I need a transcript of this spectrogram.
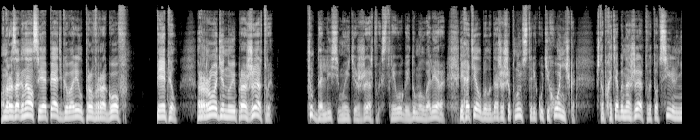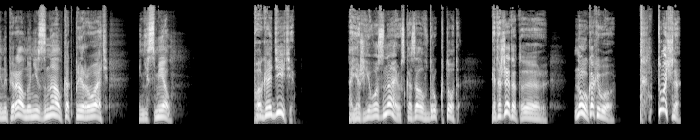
Он разогнался и опять говорил про врагов, пепел, родину и про жертвы. Ну, дались ему эти жертвы, с тревогой думал Валера, и хотел было даже шепнуть старику тихонечко, чтобы хотя бы на жертвы тот сильно не напирал, но не знал, как прервать, и не смел. «Погодите! А я же его знаю», — сказал вдруг кто-то. «Это же этот... Э, ну, как его? Точно!»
